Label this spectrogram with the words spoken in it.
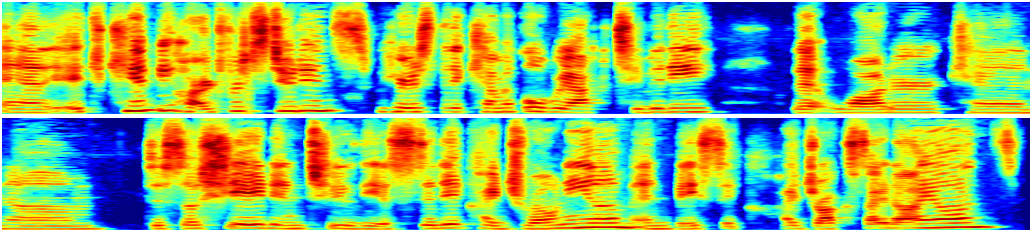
and it can be hard for students. Here's the chemical reactivity that water can um, dissociate into the acidic hydronium and basic hydroxide ions.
